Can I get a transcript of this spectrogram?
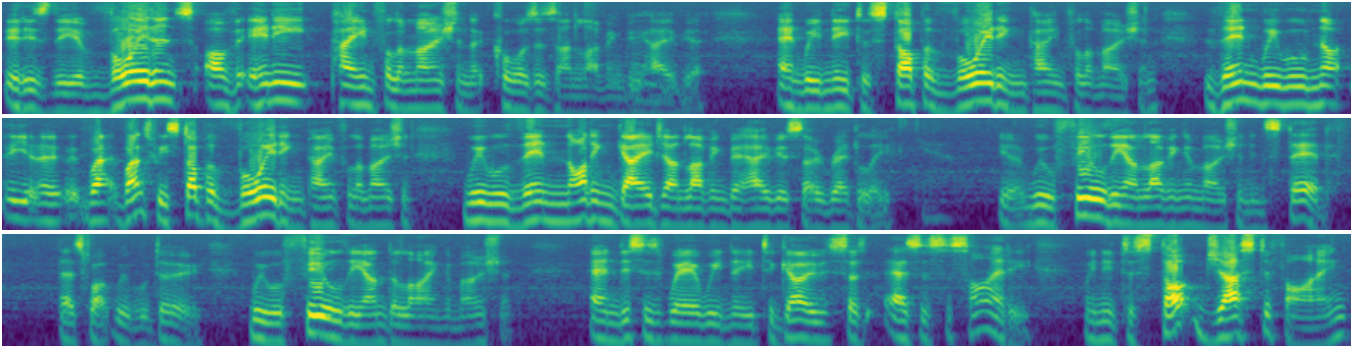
It is the avoidance of any painful emotion that causes unloving mm-hmm. behaviour. And we need to stop avoiding painful emotion. Then we will not, you know, once we stop avoiding painful emotion, we will then not engage unloving behaviour so readily. Yeah. You know, we'll feel the unloving emotion instead. That's what we will do. We will feel the underlying emotion. And this is where we need to go so, as a society. We need to stop justifying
